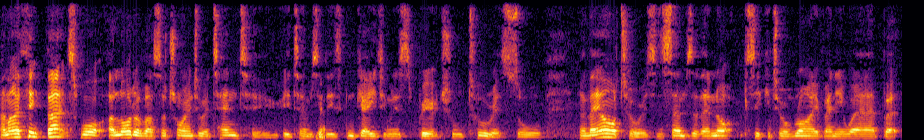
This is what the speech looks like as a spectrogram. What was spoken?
and I think that's what a lot of us are trying to attend to in terms of Yeah. these engaging with spiritual tourists, or and they are tourists in the sense that they're not seeking to arrive anywhere, but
